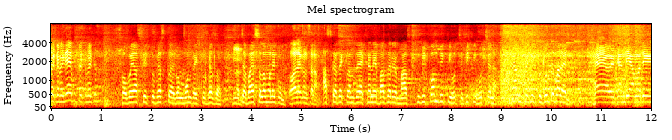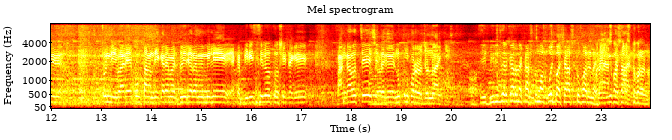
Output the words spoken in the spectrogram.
টাকা রেখে সবাই আজকে একটু ব্যস্ত এবং মনটা একটু বেজার আচ্ছা ভাই আসসালামু আলাইকুম। ওয়ালাইকুম সালাম। আজকে দেখলাম যে এখানে বাজারের মাছ খুবই কম বিক্রি হচ্ছে বিক্রি হচ্ছে না। কারণটা কি একটু বলতে পারেন? হ্যাঁ ওইখান দিয়ে আমাদের চন্ডিবারে পোলতাঙ্গি গ্রামের দুই গ্রামে মিলে একটা ব্রিজ ছিল তো সেটাকে ভাঙ্গা হচ্ছে সেটাকে নতুন করার জন্য আর কি। এই ব্রিজের কারণে কাস্টমার ওই পাশে আসতে পারে না। মানে আসতে পারে না।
